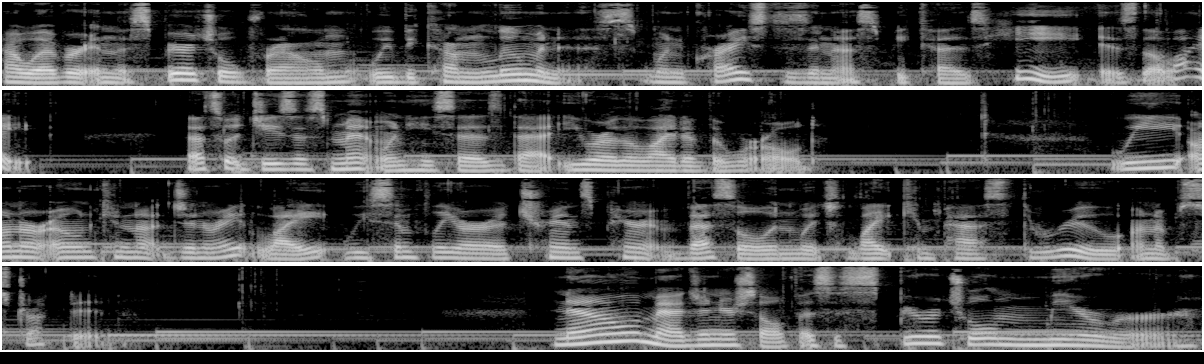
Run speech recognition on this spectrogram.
However, in the spiritual realm, we become luminous when Christ is in us because he is the light. That's what Jesus meant when he says that you are the light of the world. We on our own cannot generate light. We simply are a transparent vessel in which light can pass through unobstructed. Now imagine yourself as a spiritual mirror.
